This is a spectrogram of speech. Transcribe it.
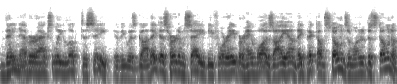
they never actually looked to see if he was God. They just heard him say, Before Abraham was, I am. They picked up stones and wanted to stone him.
